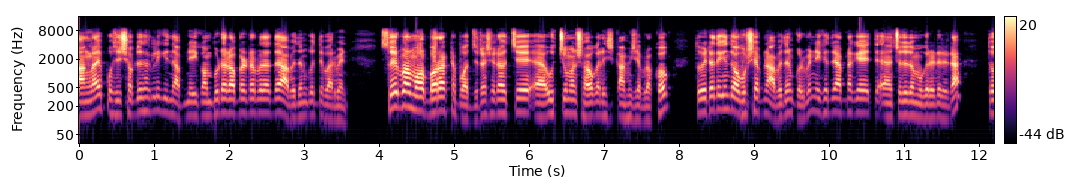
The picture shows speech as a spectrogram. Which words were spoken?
বাংলায় পঁচিশ শব্দ থাকলে কিন্তু আপনি এই কম্পিউটার অপারেটর পদে আবেদন করতে পারবেন। সো এরপর বড় একটা পদ যেটা, সেটা হচ্ছে উচ্চমান সহকারী কাম হিসাব রক্ষক। তো এটাতে কিন্তু অবশ্যই আপনি আবেদন করবেন। এক্ষেত্রে আপনাকে চোদ্দতম গ্রেডের এটা। তো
